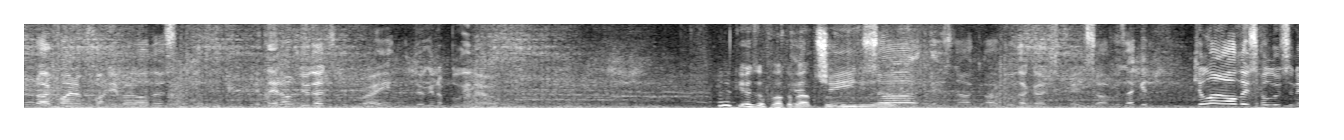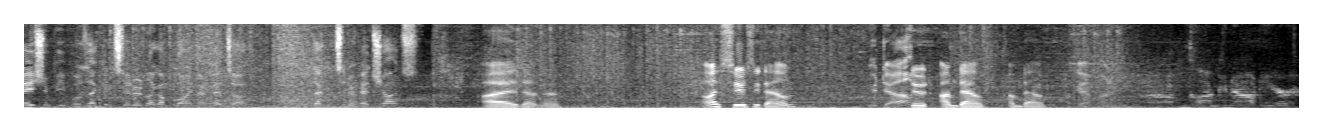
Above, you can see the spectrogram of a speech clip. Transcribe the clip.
know what I find funny about all this? If they don't do that right, they're gonna bleed out. Who gives a fuck about bleeding chainsaw out? is not. I'll blow that guy's face off. Is that con- killing all these hallucination people? Is that considered like I'm blowing their heads off? Is that considered headshots? I don't know. Am I seriously down? You're down, Dude, I'm down. I'm down. Okay, I'm running. Clocking out here.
